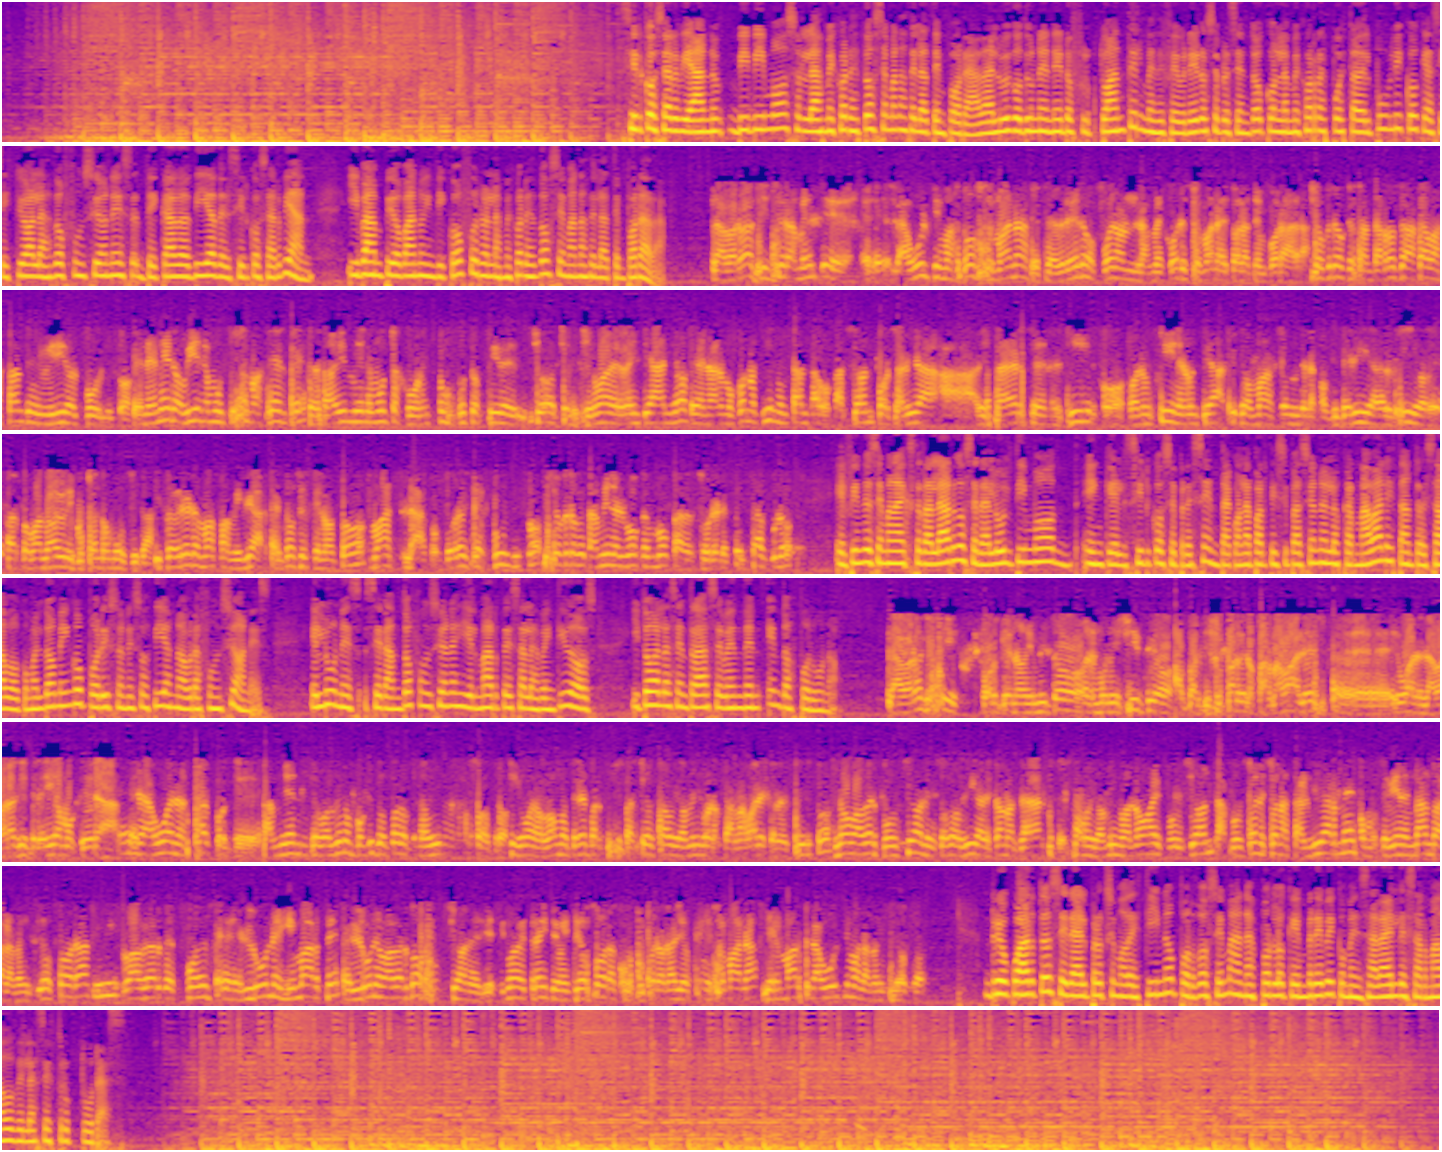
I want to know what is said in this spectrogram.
Circo Servián, vivimos las mejores dos semanas de la temporada. Luego de un enero fluctuante, el mes de febrero se presentó con la mejor respuesta del público que asistió a las dos funciones de cada día del Circo Servián. Iván Piovano indicó fueron las mejores dos semanas de la temporada. La verdad, sinceramente, eh, las últimas dos semanas de febrero fueron las mejores semanas de toda la temporada. Yo creo que Santa Rosa está bastante dividido el público. En enero viene muchísima gente, pero también viene mucha juventud, muchos pibes de 18, 19, 20 años, que a lo mejor no tienen tanta vocación por salir a, distraerse en el circo, o en un cine, en un teatro, más en de la confitería, del río, de estar tomando algo y escuchando música. Y febrero es más familiar, entonces se notó más la concurrencia del público. Yo creo que también el boca en boca sobre el espectáculo el fin de semana extra largo será el último en que el circo se presenta, con la participación en los carnavales tanto el sábado como el domingo, por eso en esos días no habrá funciones. El lunes serán dos funciones y el martes a las 22 y todas las entradas se venden en 2 por 1 la verdad que sí, porque nos invitó el municipio a participar de los carnavales eh, y bueno, la verdad que creíamos que era era bueno estar porque también devolver un poquito todo lo que nos dieron a nosotros. Así bueno, vamos a tener participación sábado y domingo en los carnavales con el circo. No va a haber funciones todos los días, dejamos aclarar que sábado y domingo no hay función. Las funciones son hasta el viernes, como se vienen dando a las 22 horas y va a haber después el eh, lunes y martes. El lunes va a haber dos funciones, 19, 30 y 22 horas, como si fuera horario fin de semana, y el martes la última a las 22 horas. Río Cuarto será el próximo destino por dos semanas, por lo que en breve comenzará el desarmado de las estructuras.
